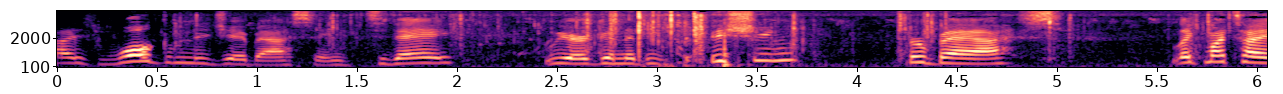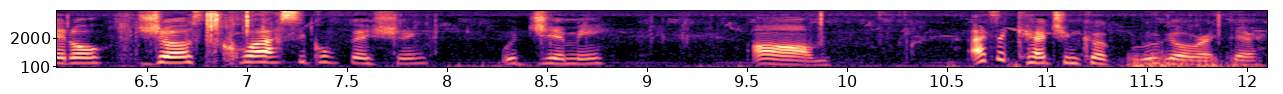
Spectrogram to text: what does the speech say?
Guys, welcome to J Bassing. Today we are going to be fishing for bass. Like my title, just classical fishing with Jimmy. Um, that's a catch and cook bluegill right there.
